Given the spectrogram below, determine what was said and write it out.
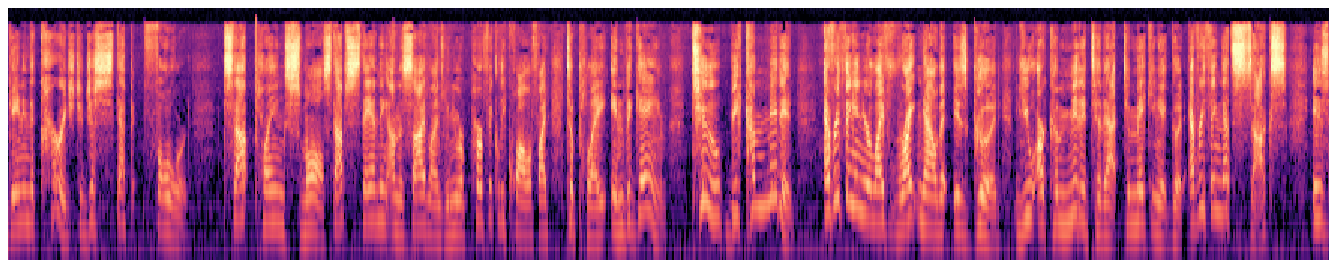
gaining the courage to just step forward. Stop playing small. Stop standing on the sidelines when you are perfectly qualified to play in the game. Two, be committed. Everything in your life right now that is good, you are committed to that, to making it good. Everything that sucks is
